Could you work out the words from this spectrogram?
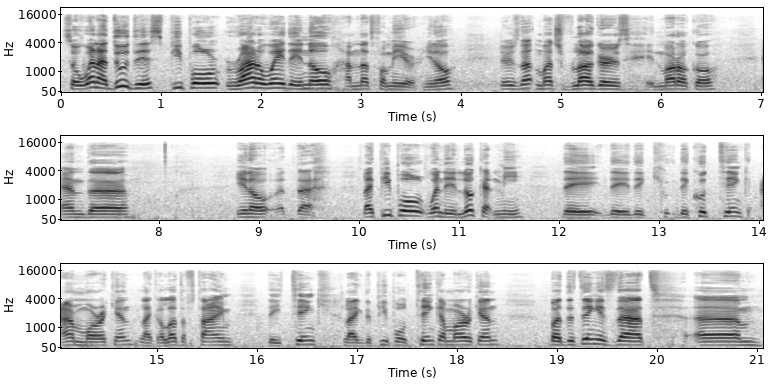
So when I do this people right away they know I'm not from here you know there's not much vloggers in Morocco and uh, you know the, like people when they look at me they, they they they could think I'm Moroccan like a lot of time they think like the people think I'm Moroccan but the thing is that um,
